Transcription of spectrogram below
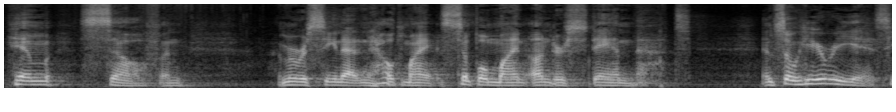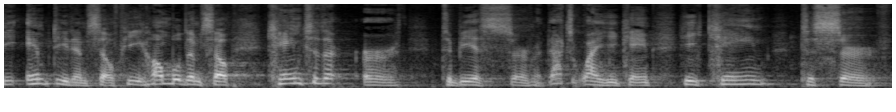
himself. And I remember seeing that and helped my simple mind understand that. And so here he is. He emptied himself, he humbled himself, came to the earth to be a servant. That's why he came. He came to serve.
